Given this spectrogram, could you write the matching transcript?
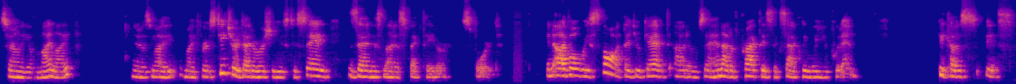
certainly of my life, you know, as my my first teacher, Daido Roshi, used to say, Zen is not a spectator sport. And I've always thought that you get out of Zen, out of practice, exactly what you put in, because it's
